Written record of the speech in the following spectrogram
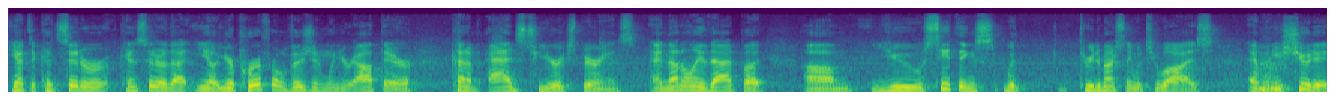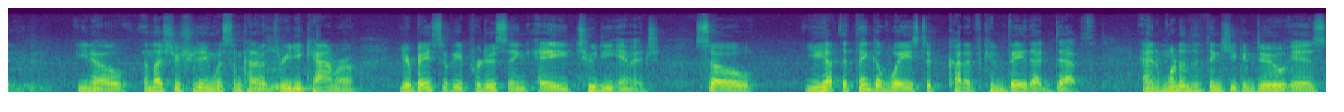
you have to consider, consider that, you know, your peripheral vision when you're out there kind of adds to your experience. And not only that, but um, you see things with three-dimensionally with two eyes. And when you shoot it, you know, unless you're shooting with some kind of a 3D camera, you're basically producing a 2D image. So you have to think of ways to kind of convey that depth. And one of the things you can do is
